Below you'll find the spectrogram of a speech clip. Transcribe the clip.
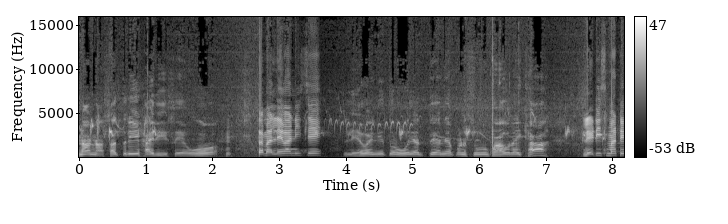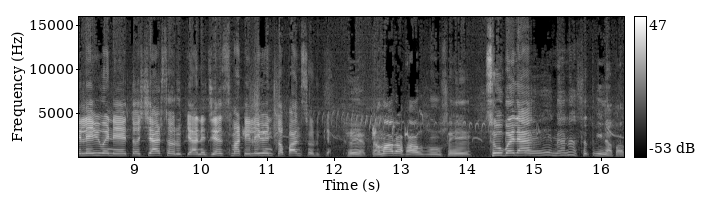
ના ના છત્રી હારી છે ઓ તમારે લેવાની છે? લેવાની તો હોય જ તેને પણ શું ભાવ રાખ્યા? લેડીઝ માટે લેવી હોય ને તો ચારસો રૂપિયા અને જેન્ટ્સ માટે લેવી હોય ને તો પાંચસો રૂપિયા. છે તમારા ભાવ શું છે? શું બોલ્યા? એ ના ના છત્રીના ભાવ.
